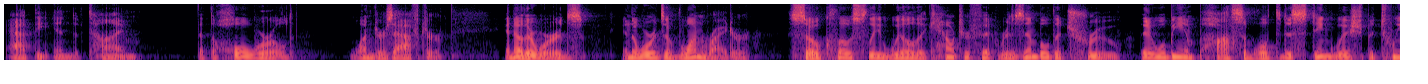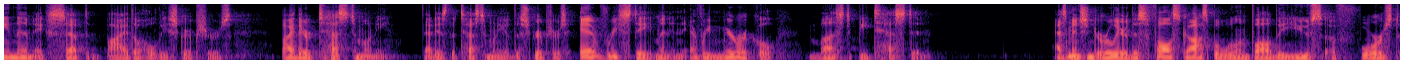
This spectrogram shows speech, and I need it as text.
at the end of time that the whole world wonders after. In other words, in the words of one writer, so closely will the counterfeit resemble the true that it will be impossible to distinguish between them except by the Holy Scriptures. By their testimony, that is the testimony of the Scriptures, every statement and every miracle must be tested. As mentioned earlier, this false gospel will involve the use of forced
